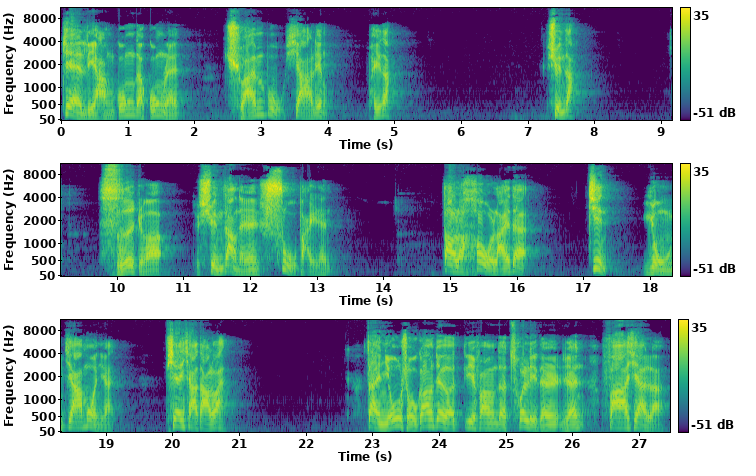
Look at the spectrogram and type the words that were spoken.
这两宫的工人全部下令陪葬、殉葬。死者就殉葬的人数百人。到了后来的晋永嘉末年，天下大乱，在牛首岗这个地方的村里的人发现了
